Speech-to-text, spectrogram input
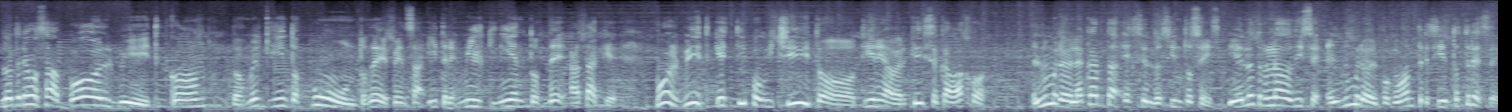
Lo tenemos a Volbit con 2500 puntos de defensa y 3500 de ataque. Volbit, que es tipo bichito. Tiene, a ver, ¿qué dice acá abajo? El número de la carta es el 206 y del otro lado dice el número del Pokémon 313.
